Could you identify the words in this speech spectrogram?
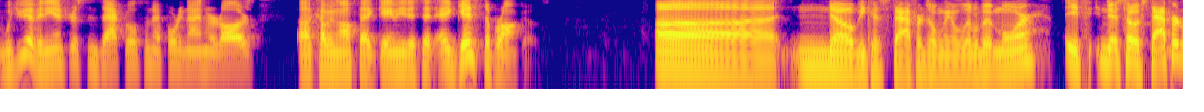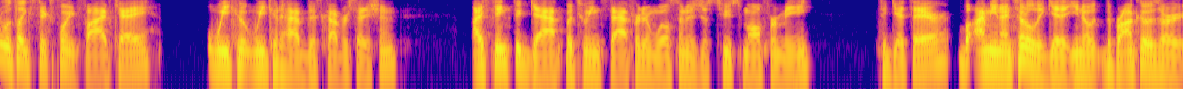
Would you have any interest in Zach Wilson at forty nine hundred dollars? uh, coming off that game he just did against the Broncos. Uh, no, because Stafford's only a little bit more. If so, if Stafford was like six point five k, we could we could have this conversation. I think the gap between Stafford and Wilson is just too small for me to get there. But I mean, I totally get it. You know, the Broncos are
